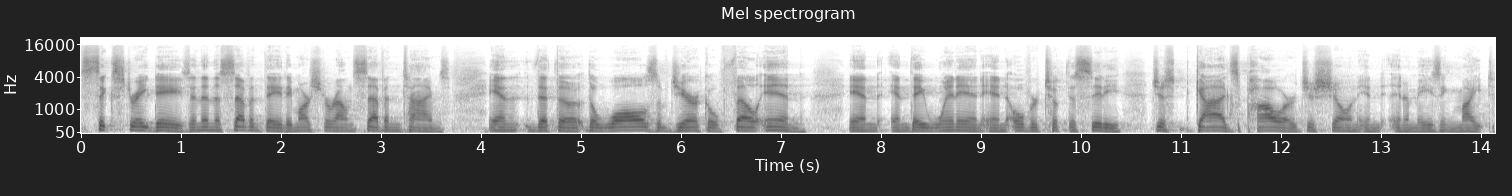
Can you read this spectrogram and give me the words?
six straight days. And then the seventh day, they marched around seven times. And that the, the walls of Jericho fell in. And, and they went in and overtook the city. Just God's power, just shown in, in amazing might.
